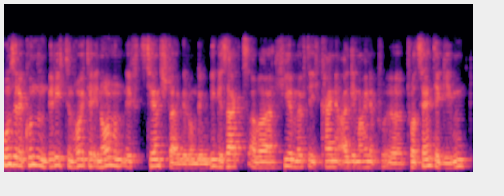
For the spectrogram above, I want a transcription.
unsere Kunden berichten heute enormen Effizienzsteigerungen. Wie gesagt, aber hier möchte ich keine allgemeine äh, Prozente geben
